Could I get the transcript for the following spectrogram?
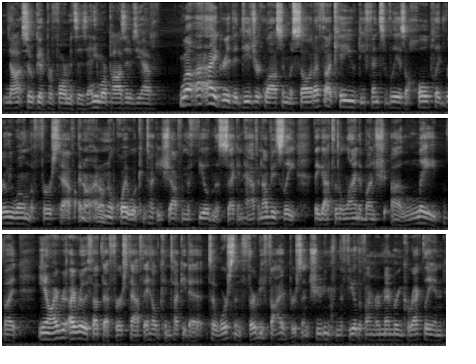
not so good performances, any more positives you have well, I, agree that Dedric Lawson was solid. I thought KU defensively as a whole played really well in the first half. I don't I don't know quite what Kentucky shot from the field in the second half, and obviously they got to the line a bunch uh, late. But you know, I, re- I really thought that first half they held Kentucky to, to worse than thirty five percent shooting from the field, if I'm remembering correctly. And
